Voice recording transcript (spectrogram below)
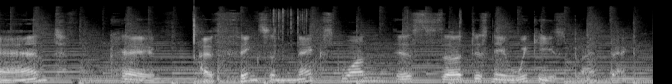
And, okay, I think the next one is the Disney Wikkeez blind bag.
